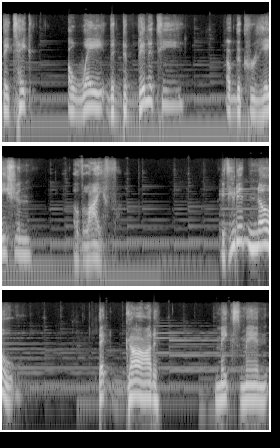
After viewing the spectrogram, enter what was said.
they take away the divinity of the creation of life if you didn't know that God makes man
